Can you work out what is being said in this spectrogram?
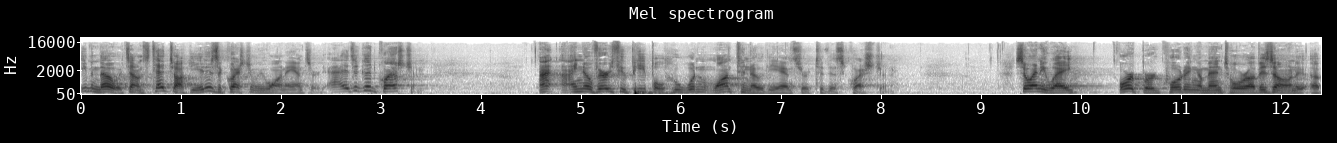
even though it sounds TED Talky, it is a question we want answered. Uh, it's a good question. I, I know very few people who wouldn't want to know the answer to this question. So, anyway, Ortberg, quoting a mentor of his own, a, a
